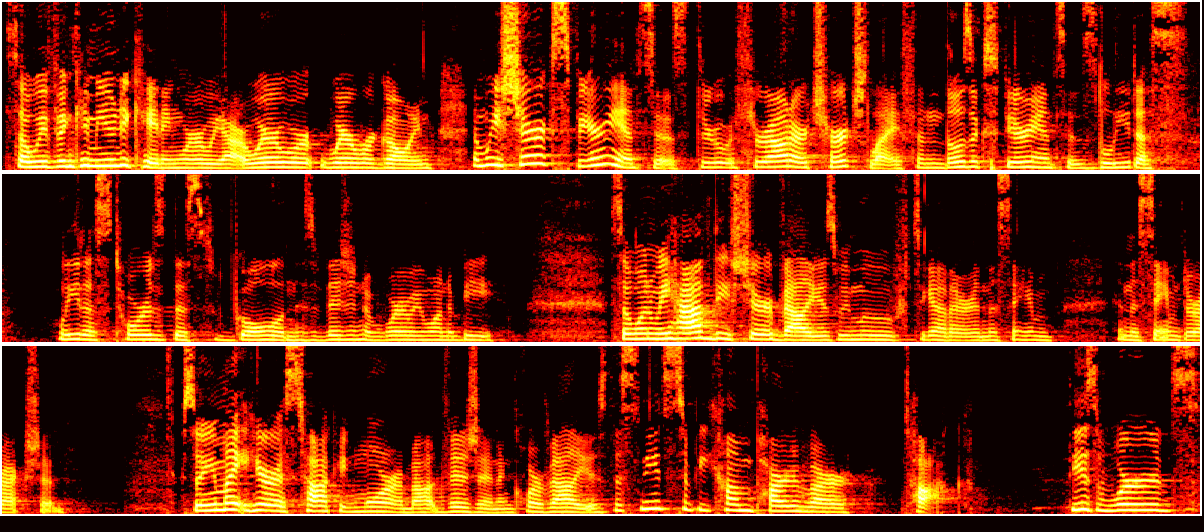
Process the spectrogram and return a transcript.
So we've been communicating where we are, where we're, where we're going. And we share experiences through, throughout our church life, and those experiences lead us, lead us towards this goal and this vision of where we want to be. So when we have these shared values, we move together in the same, in the same direction. So you might hear us talking more about vision and core values. This needs to become part of our talk. These words,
